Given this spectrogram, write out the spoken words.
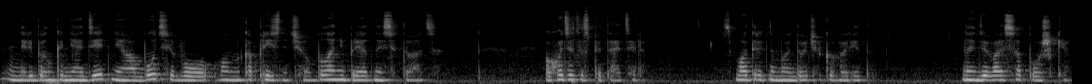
ребенка не одеть, не обуть его. Он капризничал. Была неприятная ситуация. Выходит воспитатель, смотрит на мою дочь и говорит, надевай сапожки.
